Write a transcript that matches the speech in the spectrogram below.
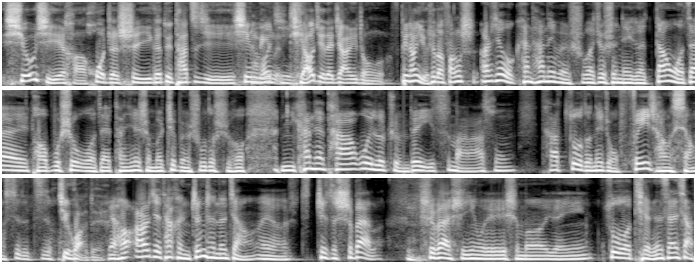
休息也好，或者是一个对他自己心灵调节的这样一种非常有效的方式。而且我看他那本书啊，就是那个当我在跑步时，我在谈些什么这本书的时候，你看见他为了准备一次马拉松，他做的那种非常详细的计划。计划对，然后，而且他很真诚的讲，哎呀，这次失败了，嗯失败是因为什么原因？做铁人三项，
